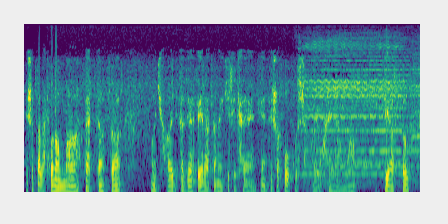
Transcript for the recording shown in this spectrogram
és a telefonommal vettem fel, úgyhogy ezért életlen egy kicsit helyenként, és a fókusz sem a jó helyen van. Sziasztok!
